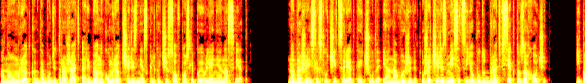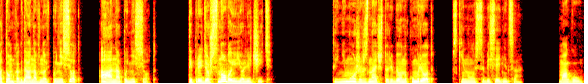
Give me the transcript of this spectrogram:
Она умрет, когда будет рожать, а ребенок умрет через несколько часов после появления на свет. Но даже если случится редкое чудо, и она выживет, уже через месяц ее будут брать все, кто захочет. И потом, когда она вновь понесет, а она понесет, ты придешь снова ее лечить. «Ты не можешь знать, что ребенок умрет», — вскинулась собеседница. «Могу,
